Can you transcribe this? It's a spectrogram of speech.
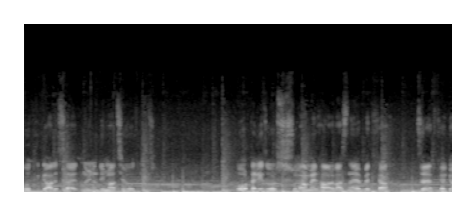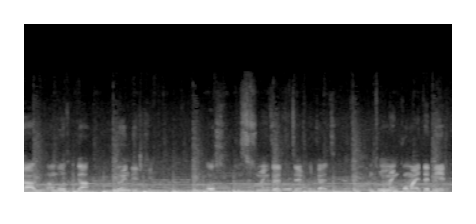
ոտքը գալիս է այդ, նույնը դիմացի ոտքից։ Որտեղից որ սկսում է մեր հարվածները, պետքա ձերքը գա կամ ոտքը գա նույն դիրքին։ սկսում ենք ձերքի տեխնիկայից։ Ընդունում ենք կոմայտե դիրք,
